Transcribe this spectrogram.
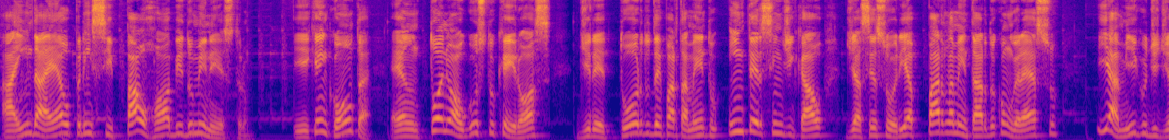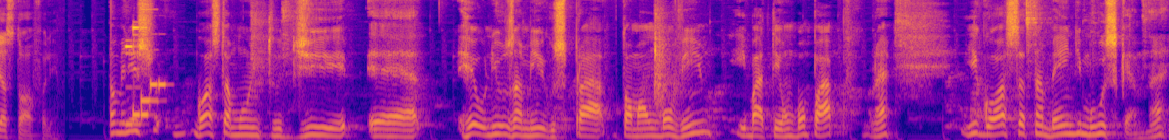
ainda é o principal hobby do ministro. E quem conta é Antônio Augusto Queiroz, diretor do Departamento Intersindical de Assessoria Parlamentar do Congresso e amigo de Dias Toffoli. O ministro gosta muito de é, reunir os amigos para tomar um bom vinho e bater um bom papo, né? E gosta também de música, né?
